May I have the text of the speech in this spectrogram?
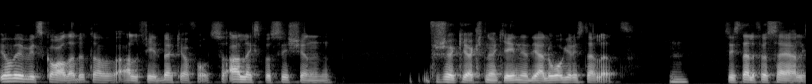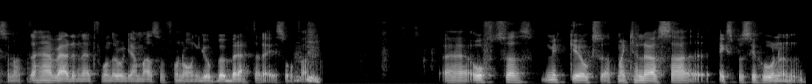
jag har blivit skadad av all feedback jag har fått, så all exposition försöker jag knöka in i dialoger istället. Mm. Så istället för att säga liksom att den här världen är 200 år gammal så får någon gubbe berätta det i så fall. Uh, ofta mycket också att man kan lösa expositionen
